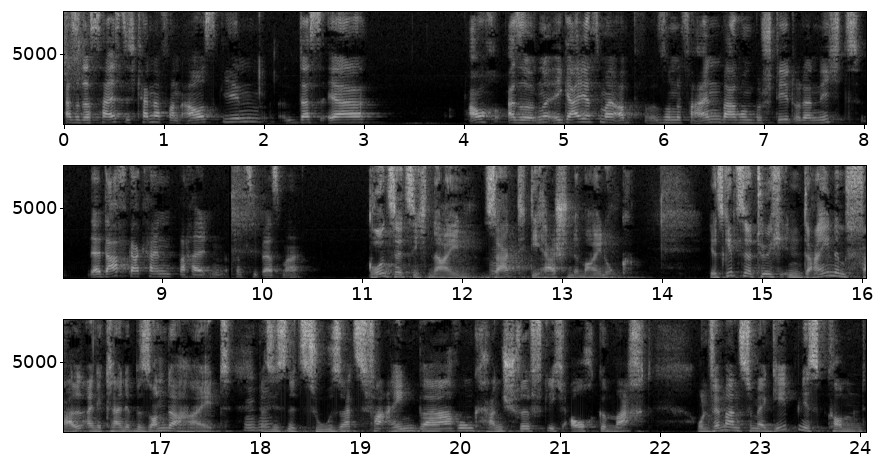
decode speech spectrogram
Also das heißt, ich kann davon ausgehen, dass er auch, also ne, egal jetzt mal, ob so eine Vereinbarung besteht oder nicht, er darf gar keinen behalten, im Prinzip erstmal. Grundsätzlich nein, sagt die herrschende Meinung. Jetzt gibt es natürlich in deinem Fall eine kleine Besonderheit. Mhm. Das ist eine Zusatzvereinbarung, handschriftlich auch gemacht. Und wenn man zum Ergebnis kommt,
